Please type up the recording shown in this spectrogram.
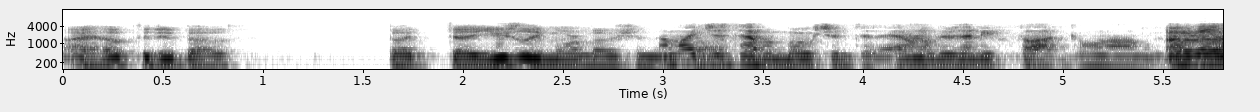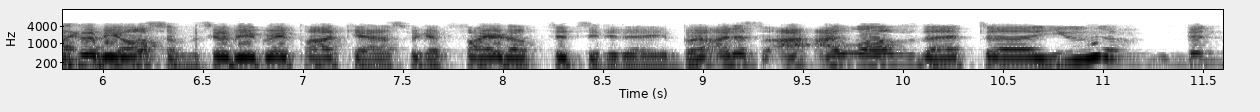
I hope to do both, but uh, usually more emotion I might thought. just have emotion today. I don't know if there's any thought going on. With I don't know. It's going to be awesome. It's going to be a great podcast. We got fired up Fitzy today, but I just I, I love that uh, you have been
